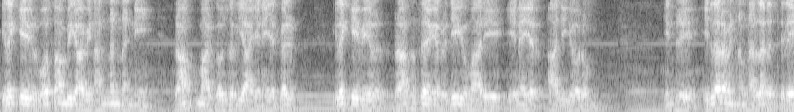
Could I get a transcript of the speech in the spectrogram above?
இலக்கியவில் ஓசாம்பிகாவின் அண்ணன் அன்னி ராம்குமார் கௌசல்யா இணையர்கள் இலக்கியவியல் ராசசேகர் விஜயகுமாரி இணையர் ஆகியோரும் இன்று இல்லறம் என்னும் நல்லறத்திலே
